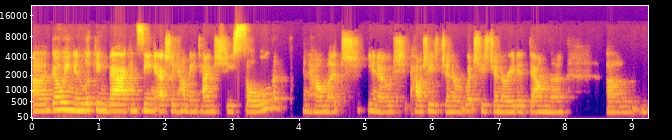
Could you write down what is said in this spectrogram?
uh, going and looking back and seeing actually how many times she sold and how much, you know, she, how she's gener what she's generated down the um,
